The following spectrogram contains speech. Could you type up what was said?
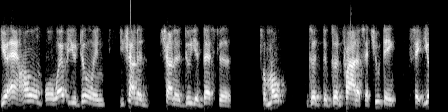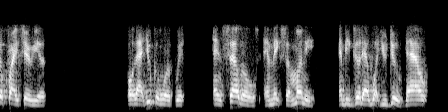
you're at home or wherever you're doing. You're trying to trying to do your best to promote good the good products that you think fit your criteria or that you can work with and sell those and make some money and be good at what you do. Now,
